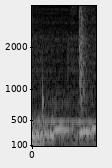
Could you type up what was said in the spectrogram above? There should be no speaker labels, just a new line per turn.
you.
